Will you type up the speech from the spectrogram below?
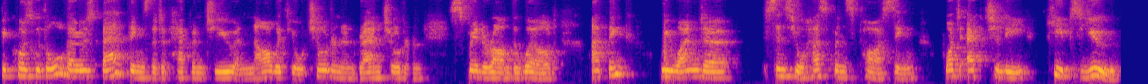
because with all those bad things that have happened to you and now with your children and grandchildren spread around the world, I think we wonder, since your husband's passing, what actually keeps you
